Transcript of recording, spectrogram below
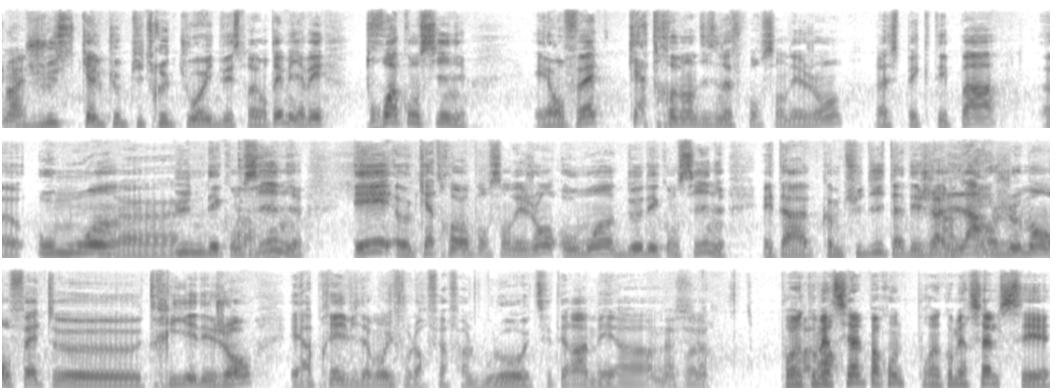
Ouais. juste quelques petits trucs, tu vois, ils devaient se présenter, mais il y avait trois consignes. Et en fait, 99% des gens respectaient pas euh, au moins Euh, une des consignes et euh, 80% des gens au moins deux des consignes et as, comme tu dis tu as déjà Ah, largement en fait euh, trié des gens et après évidemment il faut leur faire faire le boulot etc mais euh, Ah, voilà. Pour un Ah, commercial, par contre, pour un commercial, c'est,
